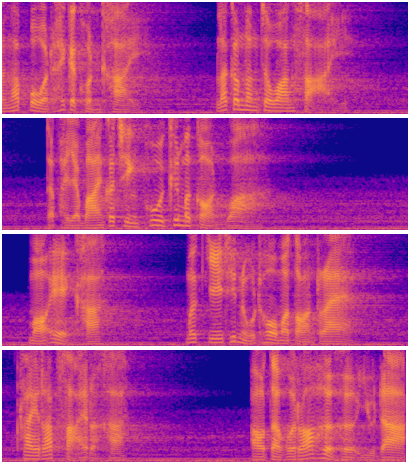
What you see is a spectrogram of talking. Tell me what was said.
ระงับปวดให้กับคนไข้ และกำลังจะวางสาย แต่พยาบาลก็ชิงพูดขึ้นมาก่อนว่า หมอเอกคะ เมื่อกี้ที่หนูโทรมาตอนแรก ใครรับสายหรอคะ เอาแต่หัวเราะเห่อๆอยู่ได้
